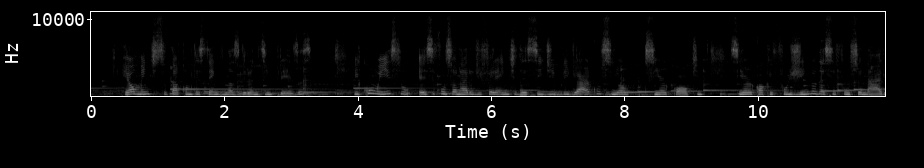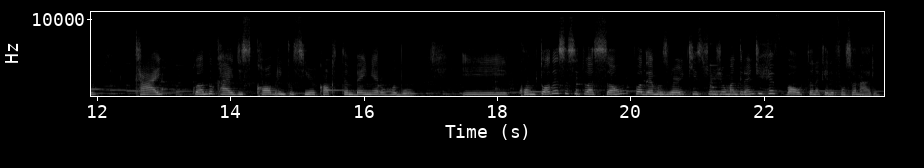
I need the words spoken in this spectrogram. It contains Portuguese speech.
Realmente isso está acontecendo nas grandes empresas. E com isso, esse funcionário diferente decide brigar com o senhor, senhor Koch. Senhor Koch fugindo desse funcionário, cai. Quando cai, descobrem que o senhor Koch também era um robô. E com toda essa situação, podemos ver que surgiu uma grande revolta naquele funcionário.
